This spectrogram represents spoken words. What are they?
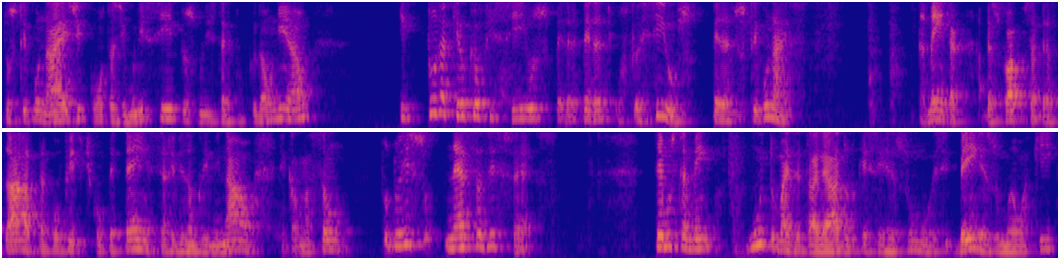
dos tribunais de contas de municípios, Ministério Público da União e tudo aquilo que oficios perante, oficios perante os tribunais. Também entra habeas corpus, habeas data, conflito de competência, revisão criminal, reclamação, tudo isso nessas esferas. Temos também, muito mais detalhado do que esse resumo, esse bem resumão aqui,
